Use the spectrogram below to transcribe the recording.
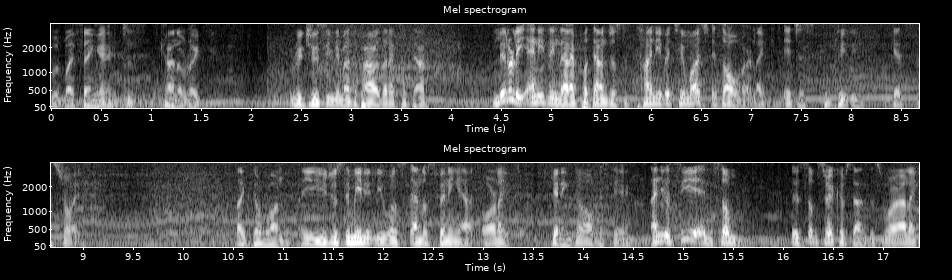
with my finger, just kind of like reducing the amount of power that I put down literally anything that I put down just a tiny bit too much, it's over. Like, it just completely gets destroyed. Like the run. You just immediately will end up spinning out or like getting to oversteer. And you'll see it in some in some circumstances where I like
